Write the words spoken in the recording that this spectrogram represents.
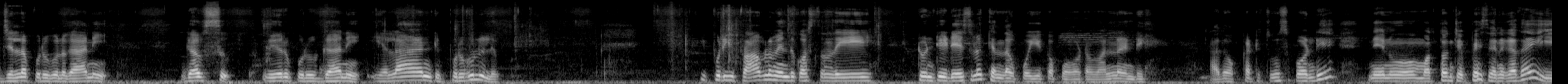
జిల్ల పురుగులు కానీ గవ్స్ వేరు పురుగు కానీ ఎలాంటి పురుగులు లేవు. ఇప్పుడు ఈ ప్రాబ్లం ఎందుకు వస్తుంది? ట్వంటీ డేస్లో కిందకు పోయకపోవటం వల్ల అండి ఒక్కటి చూసుకోండి. నేను మొత్తం చెప్పేశాను కదా ఈ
